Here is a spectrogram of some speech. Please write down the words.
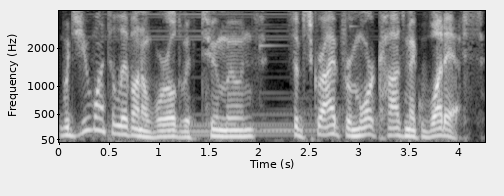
Would you want to live on a world with two moons? Subscribe for more cosmic what-ifs.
